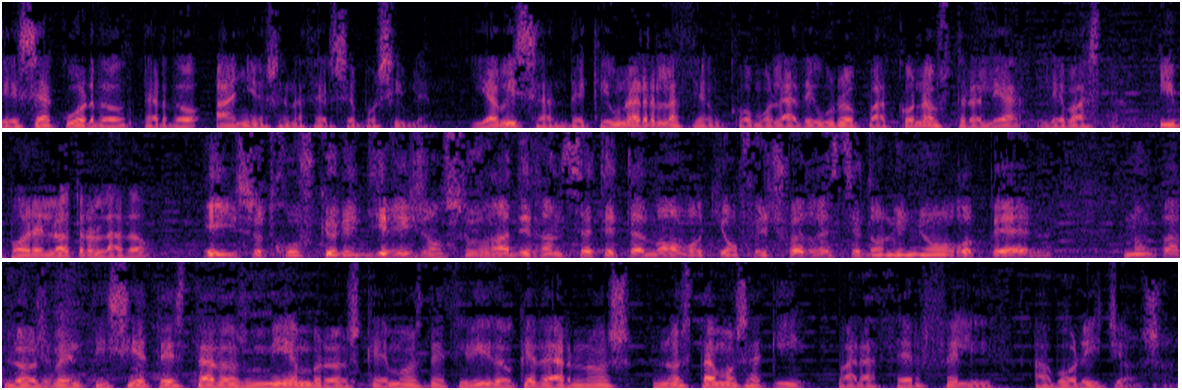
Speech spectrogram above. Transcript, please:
que ese acuerdo tardó años en hacerse posible. Y avisan de que una relación como la de Europa con Australia le basta. Y por el otro lado... Los 27 Estados miembros que hemos decidido quedarnos no estamos aquí para hacer feliz a Boris Johnson.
